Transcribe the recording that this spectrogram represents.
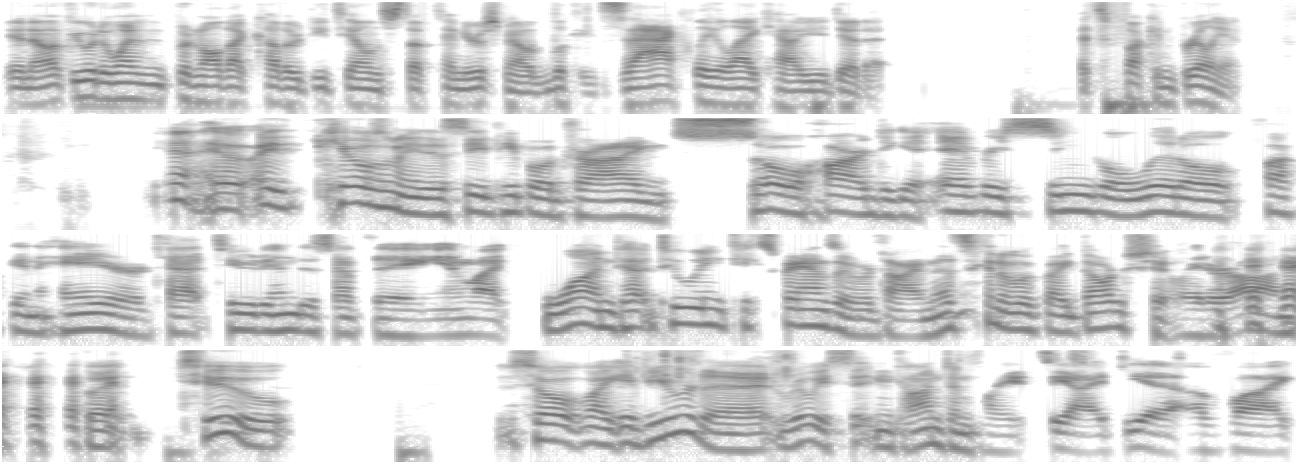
You know, if you would have went and put in all that color detail and stuff 10 years from now, it would look exactly like how you did it. It's fucking brilliant. Yeah, it, it, kills me to see people trying so hard to get every single little fucking hair tattooed into something. And like, one, tattoo ink expands over time. That's going to look like dog shit later on. but two, so like, if you were to really sit and contemplate the idea of like,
